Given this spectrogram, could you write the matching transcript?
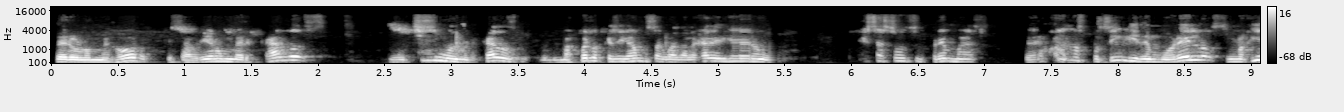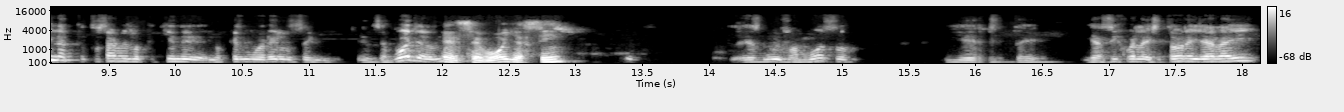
pero lo mejor, que se abrieron mercados, muchísimos mercados. Me acuerdo que llegamos a Guadalajara y dijeron, esas son supremas, pero ¿cómo es posible? Y de Morelos, imagínate, tú sabes lo que tiene, lo que es Morelos en, en cebollas, ¿no? En cebollas, sí. Es muy famoso. Y este, y así fue la historia, ya de ahí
